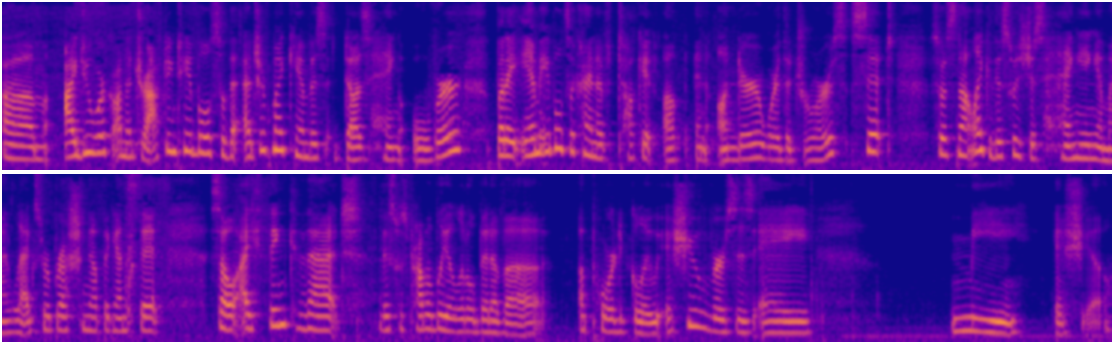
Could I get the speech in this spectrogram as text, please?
Um, I do work on a drafting table, so the edge of my canvas does hang over, but I am able to kind of tuck it up and under where the drawers sit. So it's not like this was just hanging and my legs were brushing up against it. So I think that this was probably a little bit of a, a poured glue issue versus a me issue.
